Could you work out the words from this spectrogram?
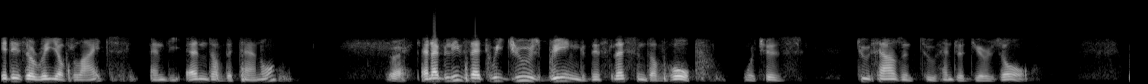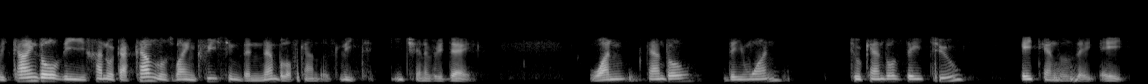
It is a ray of light and the end of the tunnel. Right. And I believe that we Jews bring this lesson of hope, which is 2,200 years old. We kindle the Hanukkah candles by increasing the number of candles lit each and every day. One candle day one, two candles day two, eight candles day eight.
